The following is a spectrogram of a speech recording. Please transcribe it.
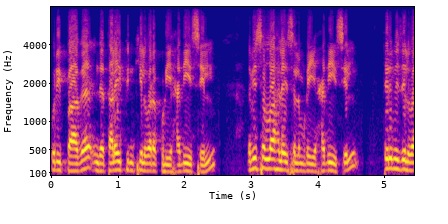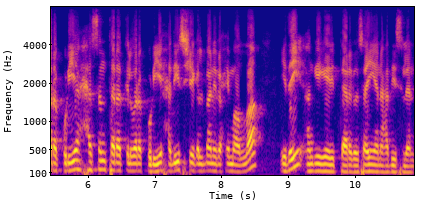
குறிப்பாக இந்த தலைப்பின் கீழ் வரக்கூடிய ஹதீஸில் நபி ஸல்லல்லாஹு அலிஸ்லமுடைய ஹதீஸில் திருமிதில் வரக்கூடிய ஹசன் தரத்தில் வரக்கூடிய ஹதீஸ் ஷேக் அல்பானி ரஹிமல்லா இதை அங்கீகரித்தார்கள். சையான ஹதீஸ்லன்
